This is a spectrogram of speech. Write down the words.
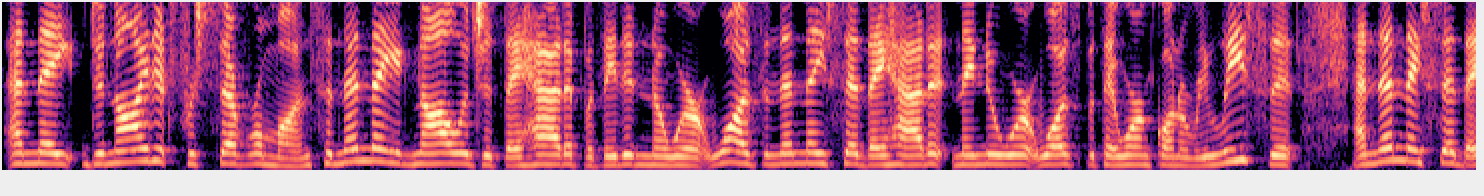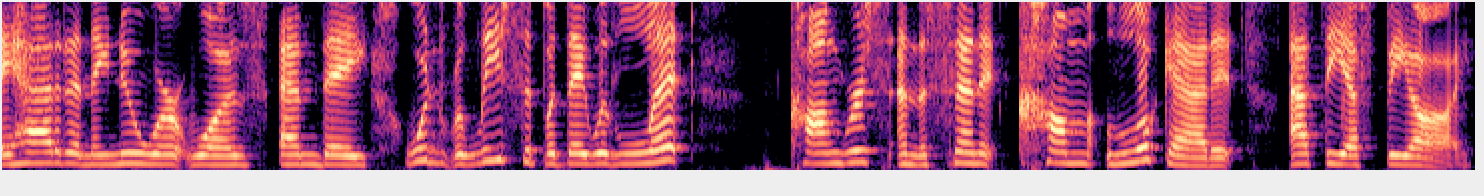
And they denied it for several months. And then they acknowledged that they had it, but they didn't know where it was. And then they said they had it and they knew where it was, but they weren't going to release it. And then they said they had it and they knew where it was and they wouldn't release it, but they would let Congress and the Senate come look at it at the FBI.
